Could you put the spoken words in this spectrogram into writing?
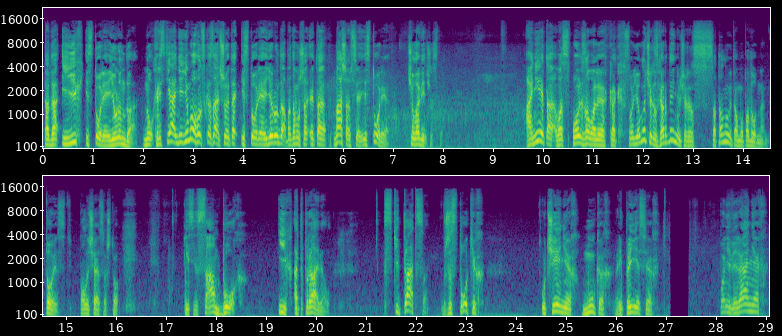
тогда и их история ерунда. Но христиане не могут сказать, что это история ерунда, потому что это наша вся история человечества. Они это воспользовали как свое, ну, через гордыню, через сатану и тому подобное. То есть, получается, что если сам Бог их отправил скитаться в жестоких учениях, муках, репрессиях, поневеряниях,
